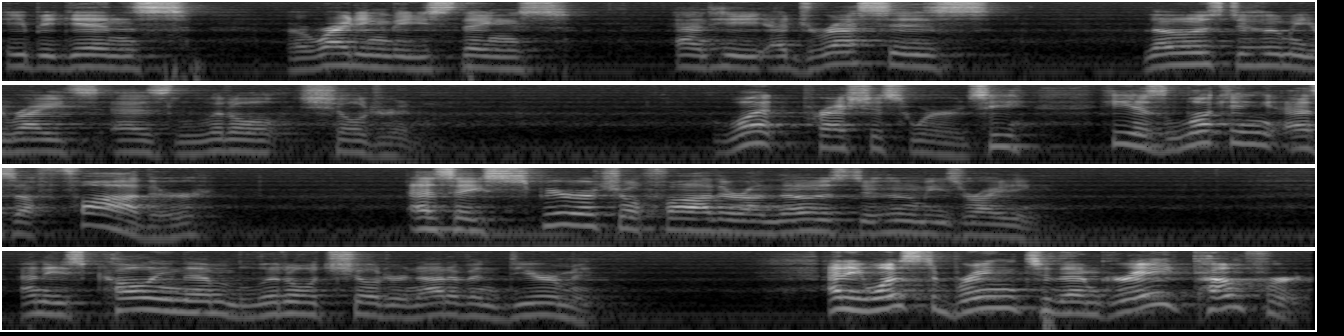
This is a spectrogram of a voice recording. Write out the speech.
he begins uh, writing these things and he addresses those to whom he writes as little children. What precious words. He, he is looking as a father, as a spiritual father on those to whom he's writing. And he's calling them little children out of endearment. And he wants to bring to them great comfort.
